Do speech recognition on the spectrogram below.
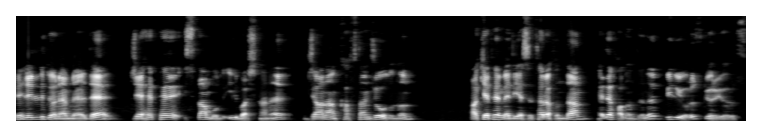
Belirli dönemlerde CHP İstanbul İl Başkanı Canan Kaftancıoğlu'nun AKP medyası tarafından hedef alındığını biliyoruz, görüyoruz.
